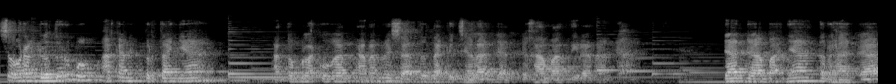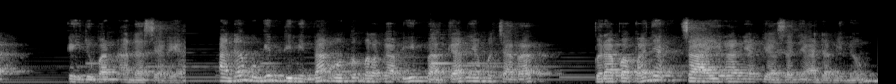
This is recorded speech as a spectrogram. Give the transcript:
Seorang dokter umum akan bertanya atau melakukan anamnesa tentang gejala dan kekhawatiran Anda dan dampaknya terhadap kehidupan Anda sehari-hari. Anda mungkin diminta untuk melengkapi bagan yang mencarat berapa banyak cairan yang biasanya Anda minum,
